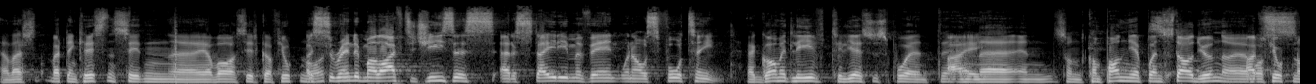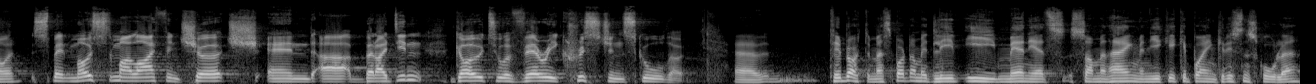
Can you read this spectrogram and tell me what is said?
Jeg har vært, en kristen siden eh, jeg var ca. 14 år. my life to Jesus at a event when I was 14. Jeg ga mitt liv til Jesus på en, I- eh, en sånn kampanje på en stadion da jeg var 14 år. spent most of my life in church, and uh, but I didn't go to a very Christian school though. Tilbrakte mesteparten av mitt liv i menighetssammenheng, men gikk ikke på en kristen skole.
